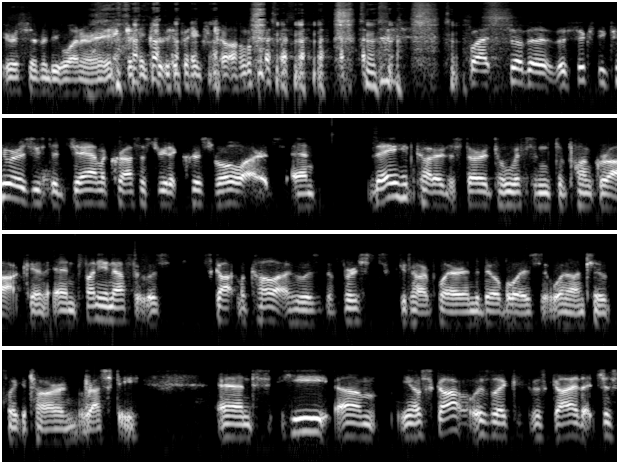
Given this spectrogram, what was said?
You're a 71 right? thanks, thanks, Tom. but so the the 62ers used to jam across the street at Chris Rollard's, and they had kind of started to listen to punk rock. And and funny enough, it was Scott McCullough who was the first guitar player in the Doughboys that went on to play guitar in Rusty. And he, um, you know, Scott was like this guy that just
